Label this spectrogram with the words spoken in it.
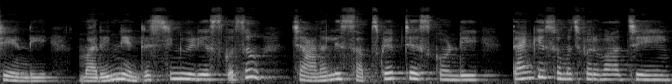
చేయండి. మరిన్ని ఇంట్రెస్టింగ్ వీడియోస్ కోసం ఛానల్ని సబ్స్క్రైబ్ చేసుకోండి. Thank you so much for watching.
